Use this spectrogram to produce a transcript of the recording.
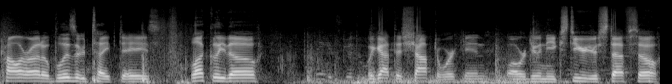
Colorado blizzard type days. Luckily though, we got this shop to work in while we're doing the exterior stuff, so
